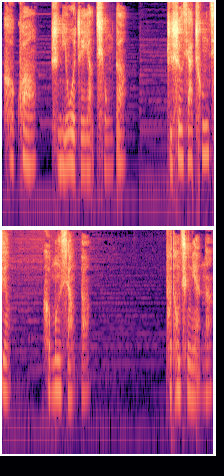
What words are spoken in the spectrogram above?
何况……是你我这样穷的，只剩下憧憬和梦想的普通青年呢？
